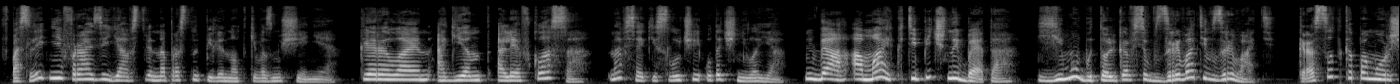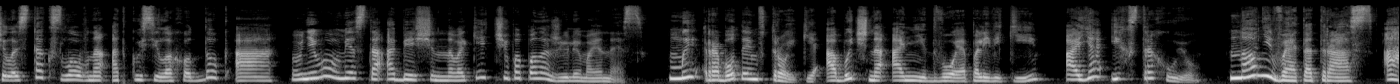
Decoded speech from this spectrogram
В последней фразе явственно проступили нотки возмущения. «Кэролайн – агент Алев класса?» – на всякий случай уточнила я. «Да, а Майк – типичный бета. Ему бы только все взрывать и взрывать». Красотка поморщилась так, словно откусила хот-дог, а в него вместо обещанного кетчупа положили майонез. «Мы работаем в тройке. Обычно они двое полевики, а я их страхую. Но не в этот раз. А,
